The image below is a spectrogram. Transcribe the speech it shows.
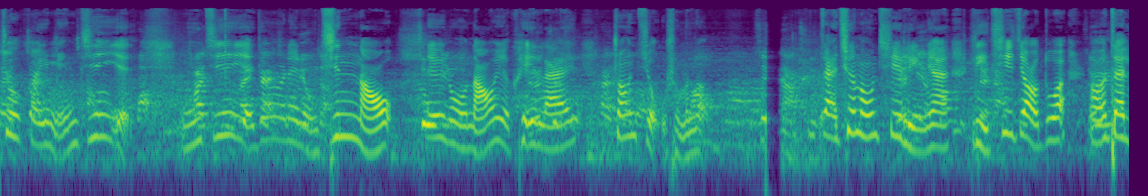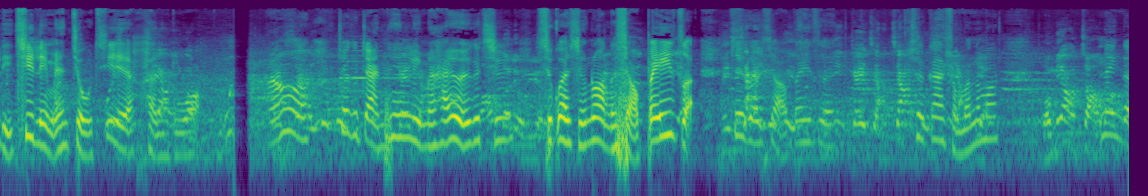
就可以鸣金，也鸣金，也就是那种金挠，那种挠也可以来装酒什么的。在青铜器里面，礼器较多，然后在礼器里面，酒器很多。然后这个展厅里面还有一个奇奇怪形状的小杯子，这个小杯子是干什么的吗？那个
